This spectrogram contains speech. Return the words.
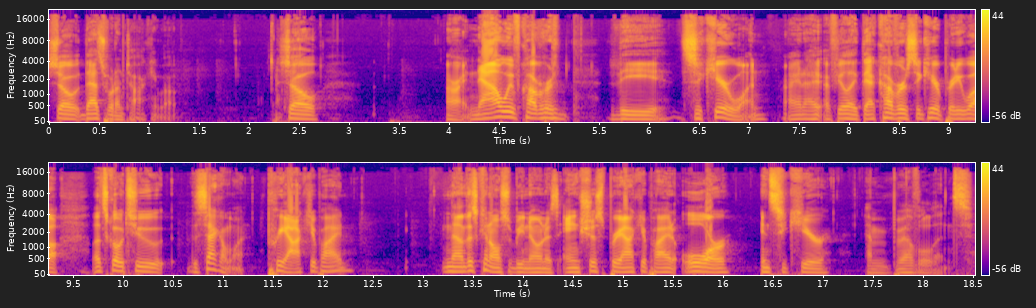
So that's what I'm talking about. So, all right, now we've covered the secure one, right? I, I feel like that covers secure pretty well. Let's go to the second one preoccupied. Now, this can also be known as anxious preoccupied or insecure ambivalent.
